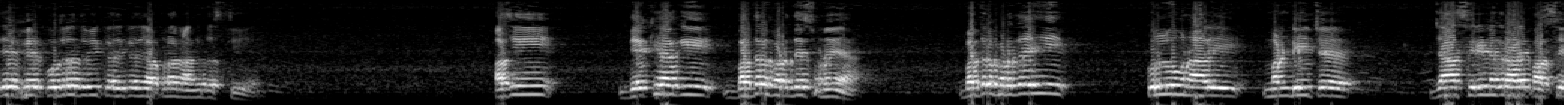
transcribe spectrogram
ਤੇ ਫਿਰ ਕੁਦਰਤ ਵੀ ਕਦੇ ਕਦੇ ਆਪਣਾ ਰੰਗ ਦੱਸਦੀ ਹੈ। ਅਸੀਂ ਦੇਖਿਆ ਕਿ ਬੱਦਲ ਫੜਦੇ ਸੁਣੇ ਆ ਬੱਦਲ ਵੜਦੇ ਹੀ ਕੁੱਲੂ ਮਨਾਲੀ, ਮੰਡੀ 'ਚ ਜਾਂ ਸ੍ਰੀਨਗਰ ਵਾਲੇ ਪਾਸੇ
